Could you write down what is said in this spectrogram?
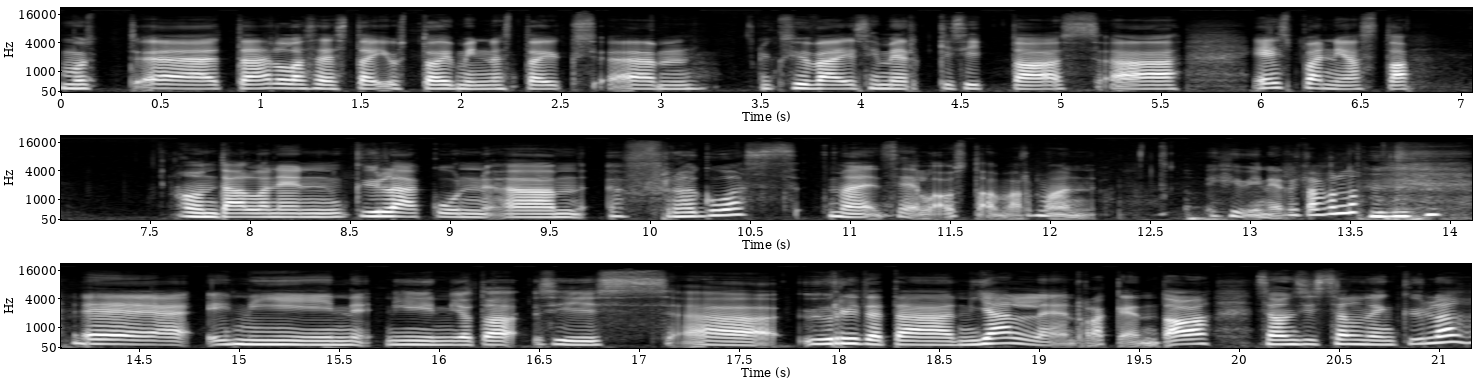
Mutta äh, tällaisesta just toiminnasta yksi, ähm, yksi hyvä esimerkki sitten taas äh, Espanjasta on tällainen kylä kuin ähm, Fraguas. Mä en se laustaa varmaan hyvin eri tavalla, e, niin, niin, jota siis ää, yritetään jälleen rakentaa. Se on siis sellainen kylä,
